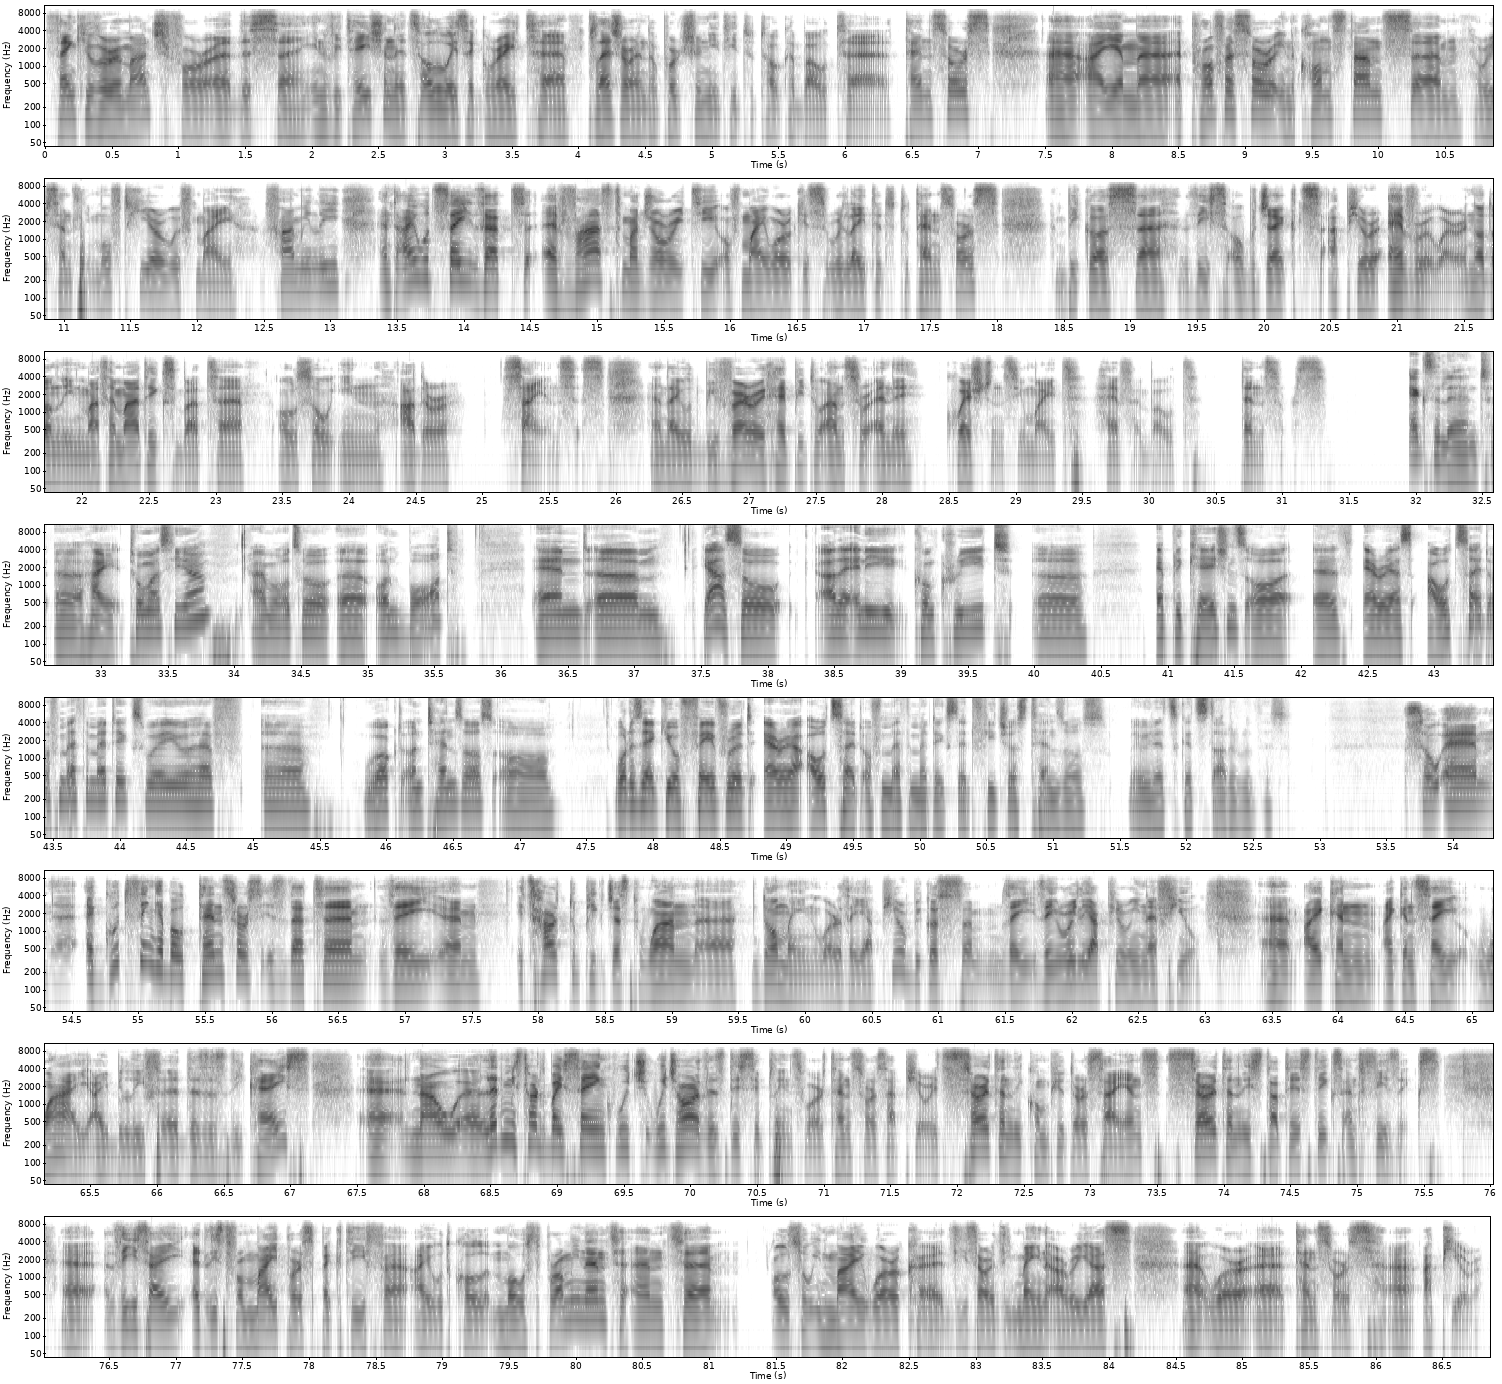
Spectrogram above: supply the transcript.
Thank you very much for uh, this uh, invitation. It's always a great uh, pleasure and opportunity to talk about uh, tensors. Uh, I am a, a, professor in Constance, um, recently moved here with my family, and I would say that a vast majority of my work is related to tensors because uh, these objects appear everywhere, not only in mathematics but also in other sciences. And I would be very happy to answer any questions you might have about tensors. Excellent. Uh, hi, Thomas here. I'm also uh, on board. And um, yeah, so are there any concrete uh, applications or uh, areas outside of mathematics where you have uh, worked on tensors or what is like your favorite area outside of mathematics that features tensors? Maybe let's get started with this. So um, a good thing about tensors is that um, they um, it's hard to pick just one uh, domain where they appear because um, they they really appear in a few. Uh, I can I can say why I believe uh, this is the case. Uh, now uh, let me start by saying which which are these disciplines where tensors appear. It's certainly computer science, certainly statistics and physics. Uh, these I at least from my perspective I would call most prominent and um, also in my work, uh, these are the main areas uh, where uh, tensors uh, appear.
